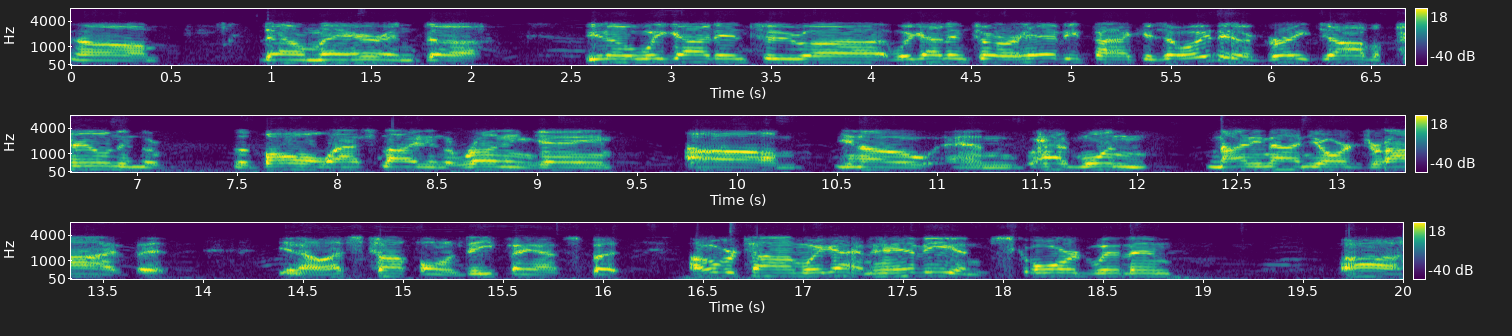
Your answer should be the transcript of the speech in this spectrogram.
um, down there, and. uh you know, we got into uh, we got into our heavy package. Oh, we did a great job of pounding the the ball last night in the running game. Um, you know, and had one 99 yard drive that, you know, that's tough on a defense. But overtime, we got in heavy and scored within uh,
